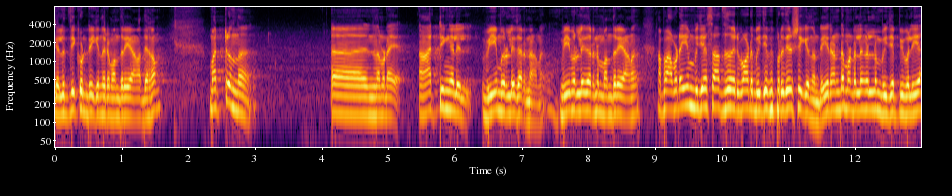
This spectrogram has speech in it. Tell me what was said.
ചെലുത്തിക്കൊണ്ടിരിക്കുന്ന ഒരു മന്ത്രിയാണ് അദ്ദേഹം. മറ്റൊന്ന് നമ്മുടെ ആറ്റിങ്ങലിൽ വി മുരളീധരനാണ്. വി മുരളീധരൻ മന്ത്രിയാണ്. അപ്പോൾ അവിടെയും വിജയസാധ്യത ഒരുപാട് ബി ജെ പി പ്രതീക്ഷിക്കുന്നുണ്ട്. ഈ രണ്ട് മണ്ഡലങ്ങളിലും ബി ജെ പി വലിയ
